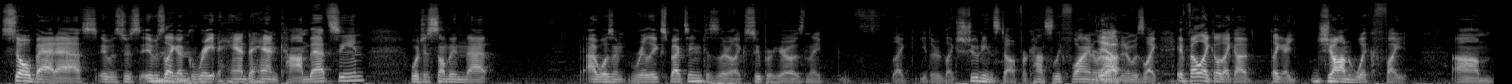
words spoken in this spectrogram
so badass. It was just it was like a great hand to hand combat scene, which is something that I wasn't really expecting because they're like superheroes and they like either like shooting stuff or constantly flying around Yeah. and it was like it felt like a like a like a John Wick fight Um,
